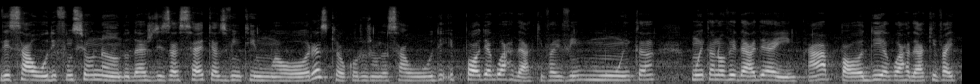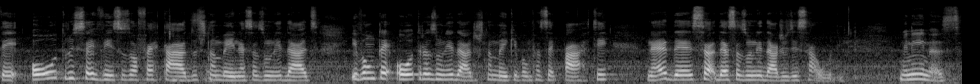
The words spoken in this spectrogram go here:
de saúde funcionando das 17 às 21 horas, que é o Corujão da Saúde, e pode aguardar que vai vir muita, muita novidade aí, tá? Pode aguardar que vai ter outros serviços ofertados também nessas unidades e vão ter outras unidades também que vão fazer parte né, dessa, dessas unidades de saúde. Meninas,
